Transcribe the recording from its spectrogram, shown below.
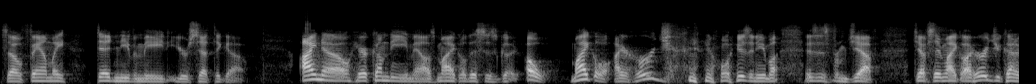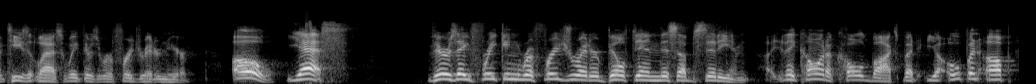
So, family, dead and even mead, you're set to go. I know. Here come the emails, Michael. This is good. Oh, Michael, I heard you. well, here's an email. This is from Jeff. Jeff said, Michael, I heard you kind of tease it last week. There's a refrigerator in here. Oh, yes. There's a freaking refrigerator built in this Obsidian. They call it a cold box, but you open up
